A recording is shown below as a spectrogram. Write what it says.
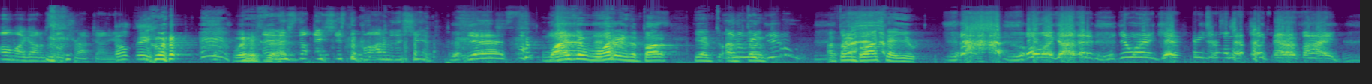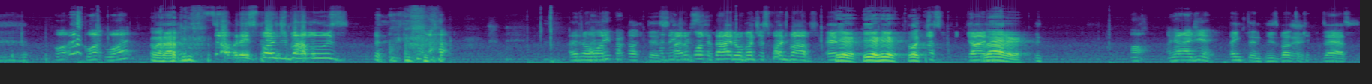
Oh my god, I'm still trapped down here. Help me. Where is Hey, there's that? no, it's just the bottom of the ship. Yes! Why is there water in the bottom? Yeah, I'm, What I'm do we throwing, do? I'm throwing blocks at you. oh my god, that, you weren't kidding, Jerome. That's so terrifying! What? What? What? What happened? So many SpongeBobos! I don't I want to die like this. I I, don't want to die to a bunch of SpongeBobs. And Here, here, here. Look. Ladder. oh, I got an idea. Plankton, he's about to kick his ass.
